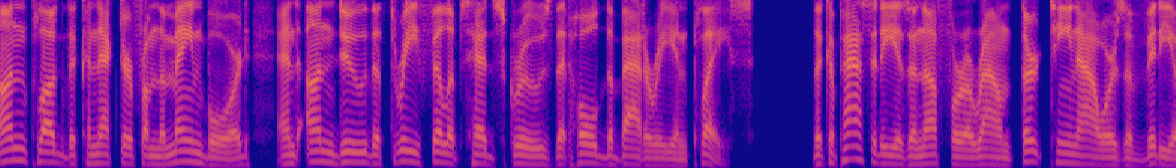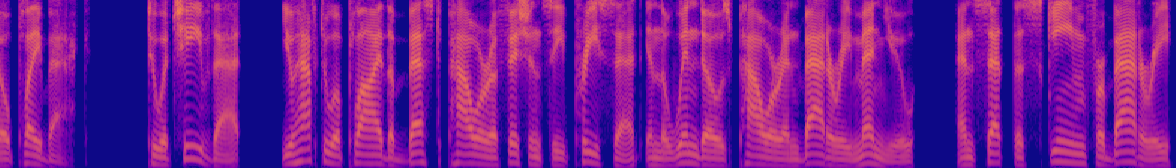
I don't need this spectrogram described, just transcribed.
unplug the connector from the main board and undo the three Phillips head screws that hold the battery in place. The capacity is enough for around 13 hours of video playback. To achieve that, you have to apply the best power efficiency preset in the Windows Power and Battery menu and set the scheme for battery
